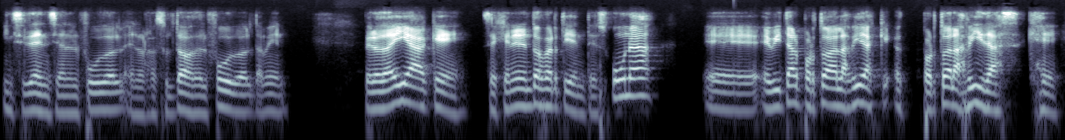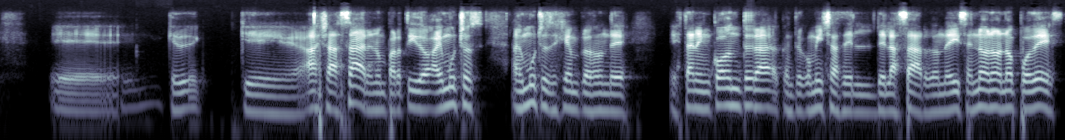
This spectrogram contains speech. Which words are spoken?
incidencia en el fútbol, en los resultados del fútbol también. Pero de ahí a que se generen dos vertientes. Una, eh, evitar por todas las vidas que, por todas las vidas que, eh, que, haya azar en un partido. Hay muchos, hay muchos ejemplos donde están en contra, entre comillas, del, azar, donde dicen, no, no, no podés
